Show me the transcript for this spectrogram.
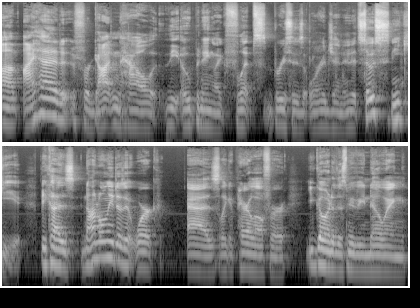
Um, I had forgotten how the opening like flips Bruce's origin, and it's so sneaky because not only does it work as like a parallel for you go into this movie knowing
